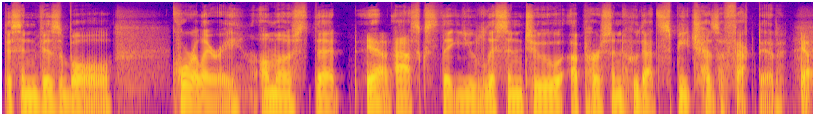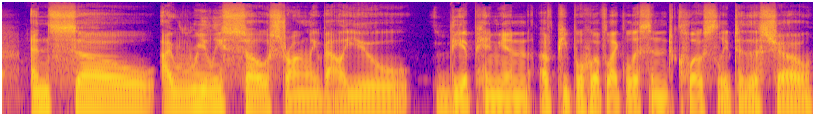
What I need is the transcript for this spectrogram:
this invisible corollary almost that Yeah. asks that you listen to a person who that speech has affected. Yeah. And so I really so strongly value the opinion of people who have like listened closely to this show.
